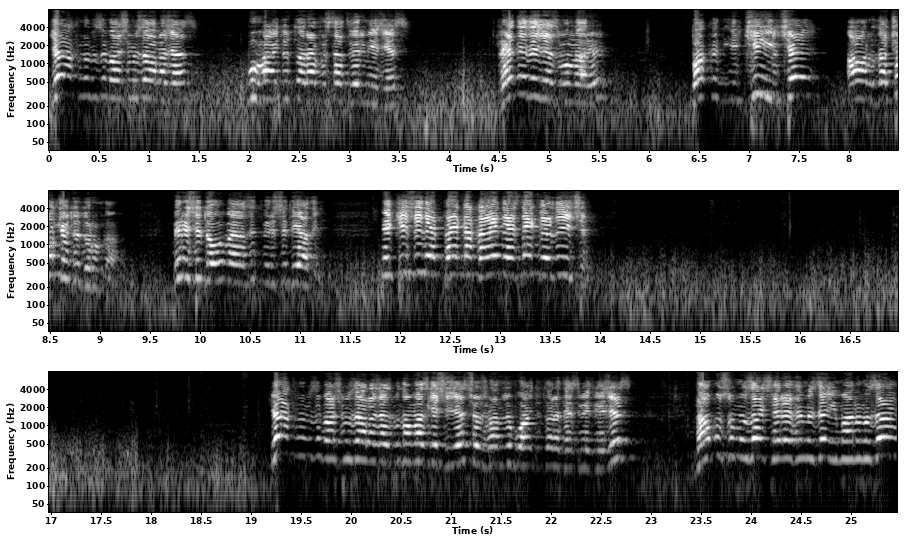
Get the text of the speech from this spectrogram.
Ya aklımızı başımıza alacağız, bu haydutlara fırsat vermeyeceğiz. Reddedeceğiz bunları. Bakın iki ilçe Ağrı'da çok kötü durumda. Birisi Doğu Beyazıt, birisi Diyadin. İkisi de PKK'ya destek verdiği için. Ya aklımızı başımıza alacağız, bundan vazgeçeceğiz, çocuklarımızı bu haydutlara teslim etmeyeceğiz. Namusumuza, şerefimize, imanımıza,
